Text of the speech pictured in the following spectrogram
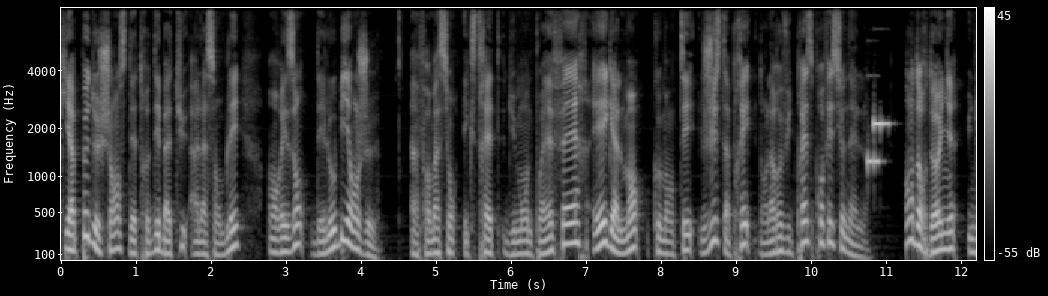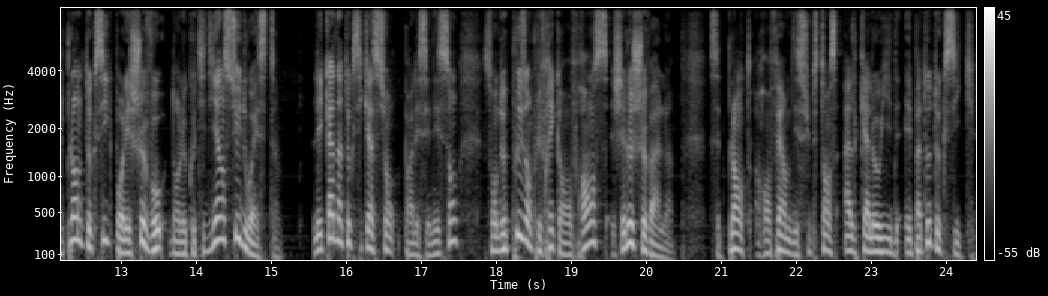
qui a peu de chances d'être débattue à l'Assemblée en raison des lobbies en jeu. Information extraite du monde.fr et également commentée juste après dans la revue de presse professionnelle. En Dordogne, une plante toxique pour les chevaux dans le quotidien sud-ouest. Les cas d'intoxication par les sénessons sont de plus en plus fréquents en France chez le cheval. Cette plante renferme des substances alcaloïdes hépatotoxiques.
